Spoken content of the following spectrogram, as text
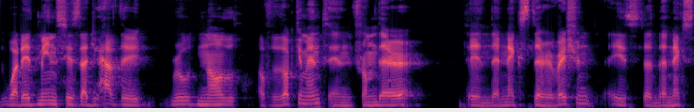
what it means is that you have the root node of the document, and from there, then the next derivation is the, the next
